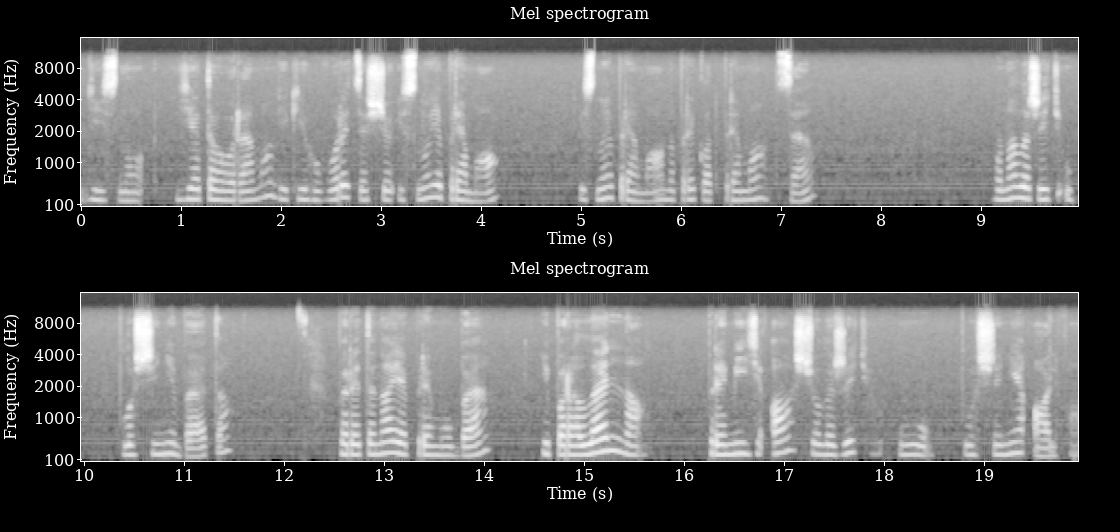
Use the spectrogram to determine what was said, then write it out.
Дійсно, є теорема, в якій говориться, що існує пряма, існує пряма, наприклад, пряма С. Вона лежить у площині бета, перетинає пряму Б і паралельна прямій А, що лежить у площині альфа.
